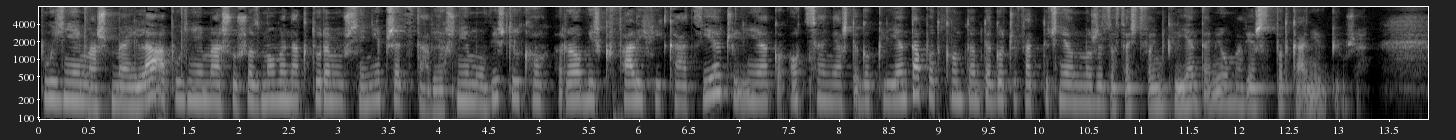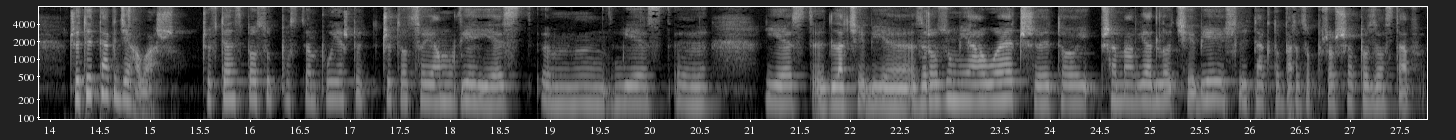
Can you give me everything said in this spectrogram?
Później masz maila, a później masz już rozmowę, na którym już się nie przedstawiasz, nie mówisz, tylko robisz kwalifikację, czyli niejako oceniasz tego klienta pod kątem tego, czy faktycznie on może zostać Twoim klientem i umawiasz spotkanie w biurze. Czy Ty tak działasz? Czy w ten sposób postępujesz? Czy, czy to, co ja mówię, jest, jest, y, jest dla Ciebie zrozumiałe? Czy to przemawia dla Ciebie? Jeśli tak, to bardzo proszę, pozostaw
